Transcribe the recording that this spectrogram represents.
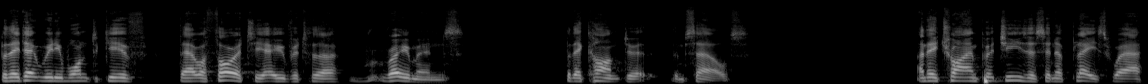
But they don't really want to give their authority over to the Romans, but they can't do it themselves. And they try and put Jesus in a place where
